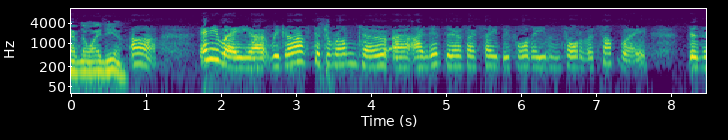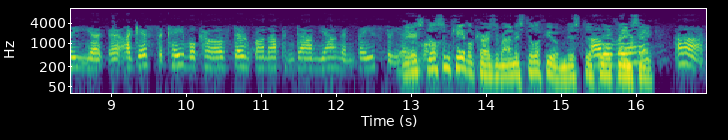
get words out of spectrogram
have no idea. Ah. Anyway, uh, regards to Toronto, uh, I lived there, as I say, before they even thought of a subway. Do the, uh, uh, I guess the cable cars don't run up and down Yonge and Bay Street There's anymore. still some cable cars around. There's still a few of them, just uh, Are for they old time's really? sake. Ah.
